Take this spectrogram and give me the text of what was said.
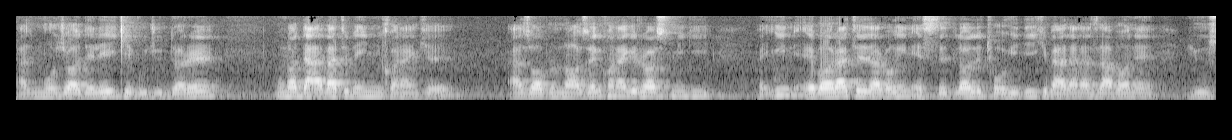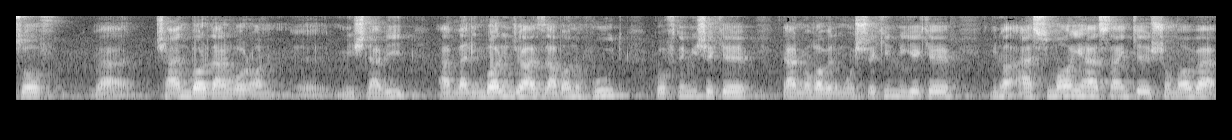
از مجادله ای که وجود داره اونا دعوت به این می‌کنن که عذاب رو نازل کن اگه راست میگی. و این عبارت در واقع این استدلال توحیدی که بعدا از زبان یوسف و چند بار در قرآن میشنوید. اولین بار اینجا از زبان هود گفته میشه که در مقابل مشرکین میگه که اینا اسمایی هستن که شما و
